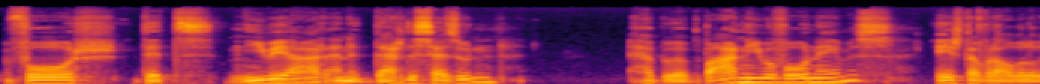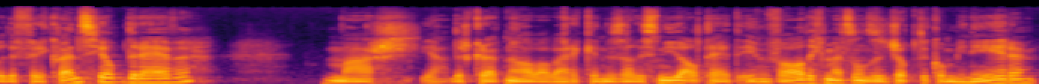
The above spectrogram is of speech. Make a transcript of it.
Voor dit nieuwe jaar en het derde seizoen hebben we een paar nieuwe voornemens. Eerst en vooral willen we de frequentie opdrijven. Maar ja, er kruipt nogal wat werk in, dus dat is niet altijd eenvoudig met onze job te combineren.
